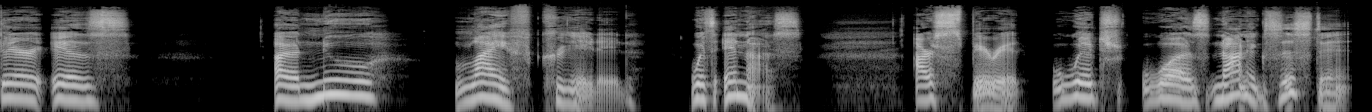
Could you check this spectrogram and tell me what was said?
there is a new life created within us. Our spirit, which was non existent,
